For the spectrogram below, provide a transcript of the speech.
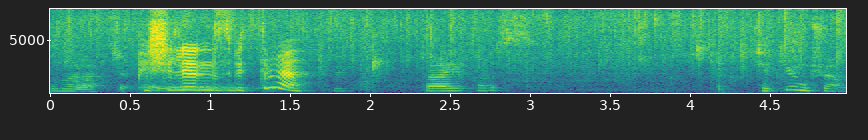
bunları atacağım. Pişileriniz bitti mi? Daha yaparız. Çekiyor mu şu anda?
